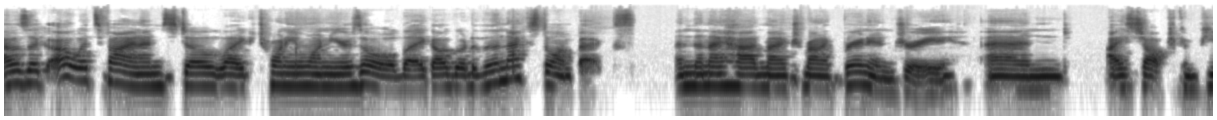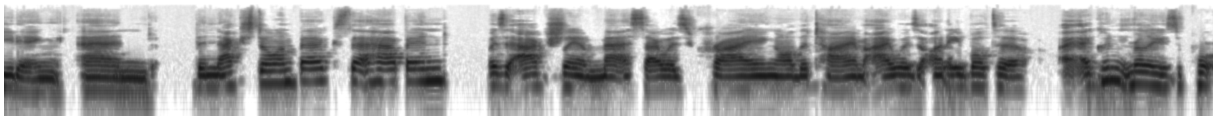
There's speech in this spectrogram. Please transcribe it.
I was like, oh, it's fine. I'm still like 21 years old. Like, I'll go to the next Olympics. And then I had my traumatic brain injury and I stopped competing. And the next Olympics that happened was actually a mess. I was crying all the time. I was unable to, I, I couldn't really support,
